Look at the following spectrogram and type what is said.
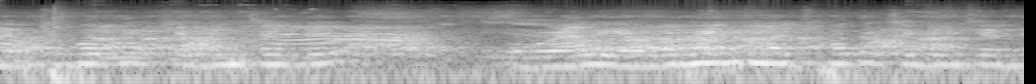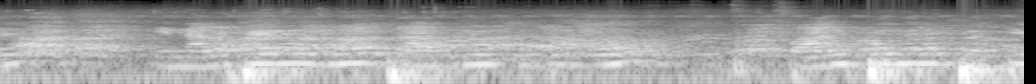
మర్చిపోతే క్షమించండి. ఒకవేళ ఎవరైనా మర్చిపోతే క్షమించండి. ఈ నలభై రోజుల ప్రార్థనా కుటుంబంలో పాల్పొందిన ప్రతి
